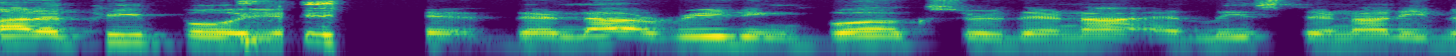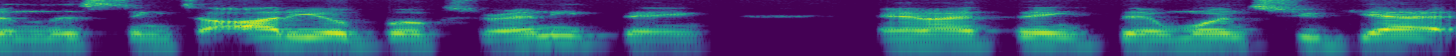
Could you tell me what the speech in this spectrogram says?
lot of people, you know, they're not reading books, or they're not. At least they're not even listening to audiobooks or anything. And I think that once you get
